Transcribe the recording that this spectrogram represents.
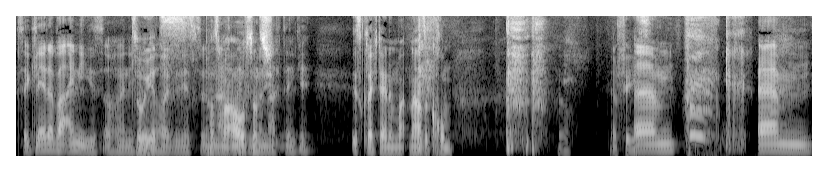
Das erklärt aber einiges, auch wenn ich So, also jetzt heute jetzt so pass mal auf, sonst- nachdenke. Ist gleich deine Nase krumm. So. Ja, Felix. Ähm, ähm,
